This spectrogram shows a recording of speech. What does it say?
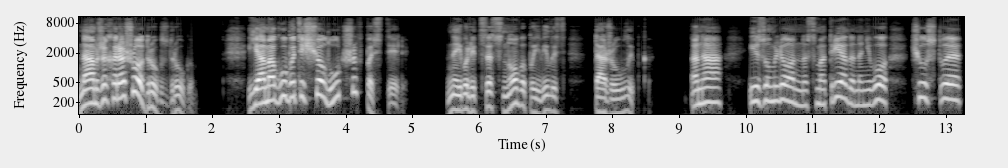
Нам же хорошо друг с другом. Я могу быть еще лучше в постели. На его лице снова появилась та же улыбка. Она изумленно смотрела на него, чувствуя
